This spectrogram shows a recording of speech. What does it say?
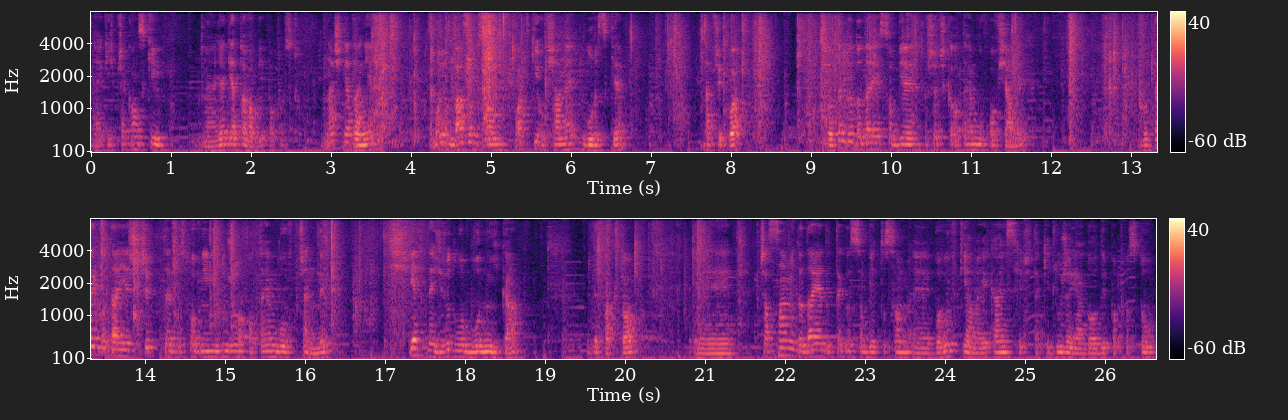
na jakieś przekąski, e, jak ja to robię po prostu. Na śniadanie moją bazą są płatki owsiane górskie, na przykład. Do tego dodaję sobie troszeczkę otrębów owsianych. Do tego daję szczyptę dosłownie niedużo otrębów pszennych. Świetne źródło błonnika de facto. Yy, Czasami dodaję do tego sobie, to są yy, borówki amerykańskie, czy takie duże jagody po prostu.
